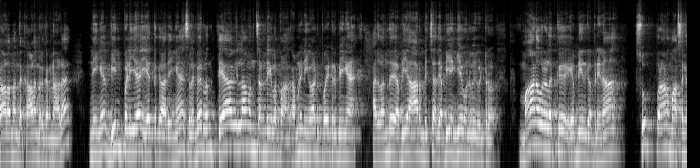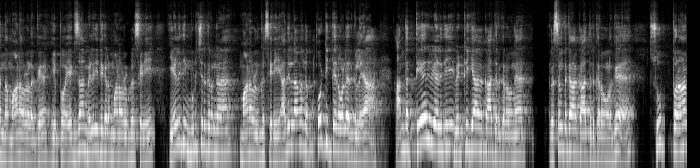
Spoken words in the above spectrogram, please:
காலமாக இந்த காலம் இருக்கிறனால நீங்கள் வீண் பழியை ஏற்றுக்காதீங்க சில பேர் வந்து தேவையில்லாமல் வந்து சண்டை இழப்பாங்க அப்படின்னு நீங்கள் வாட்டி போயிட்டுருப்பீங்க அது வந்து அப்படியே ஆரம்பித்து அது அப்படியே எங்கேயோ கொண்டு போய் விட்டுரும். மாணவர்களுக்கு எப்படி இருக்குது அப்படின்னா சூப்பரான மாதங்க இந்த மாணவர்களுக்கு. இப்போ எக்ஸாம் எழுதிட்டு இருக்கிற மாணவர்களுக்கும் சரி எழுதி முடிச்சிருக்கிறவங்க மாணவர்களுக்கும் சரி அது இல்லாமல் இந்த போட்டித் தேர்வுல இருக்கு இல்லையா? அந்த தேர்வு எழுதி வெற்றிக்காக காத்திருக்கிறவங்க ரிசல்ட்டுக்காக காத்திருக்கிறவங்களுக்கு சூப்பரான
